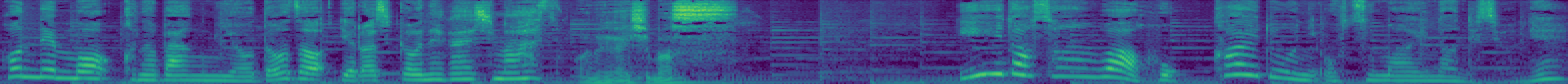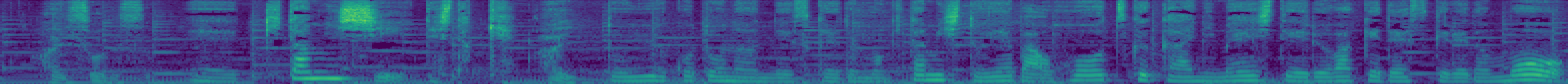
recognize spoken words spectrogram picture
本年もこの番組をどうぞよろしくお願いします。お願いします飯田さんは北海道にお住まいなんですよね。はいそうです、えー、北見市でしたっけ？はい。ということなんですけれども北見市といえばオホーツク海に面しているわけですけれども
